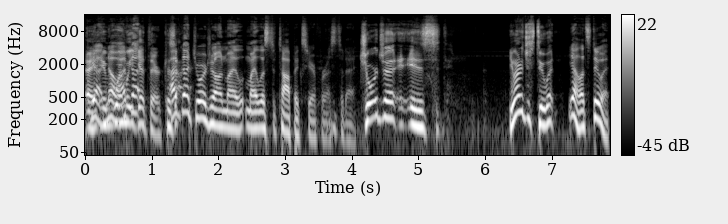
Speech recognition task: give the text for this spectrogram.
Uh, Yeah, no, when I've we got, get there, because I've got Georgia on my my list of topics here for us today. Georgia is. You want to just do it? Yeah, let's do it.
